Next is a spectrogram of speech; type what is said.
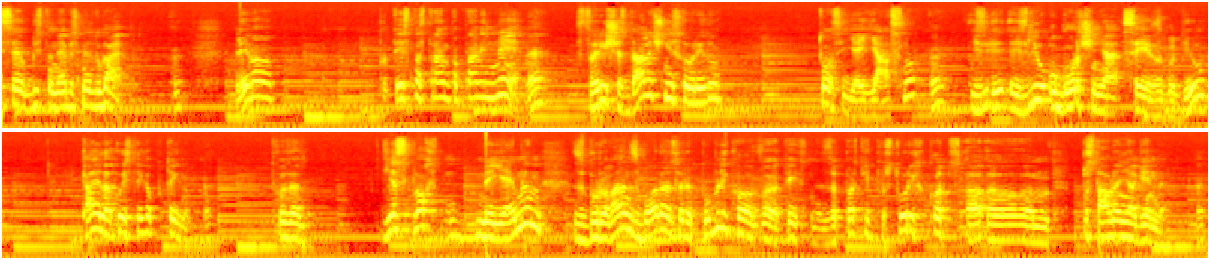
se v bistvu ne bi smeli dogajati. Leva protestna stran pa pravi ne, ne. Stvari še zdaleč niso v redu, to si je jasno. Iz, izliv ogorčenja se je zgodil, kaj je lahko iz tega potegnil. Tako da jaz sploh ne jemljem zborovanj zbora za republiko v teh zaprtih prostorih kot uh, uh, um, postavljanje agende. Ne.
